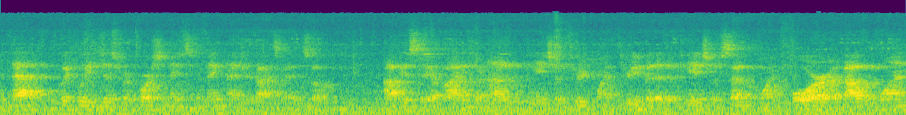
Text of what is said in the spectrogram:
and that quickly disproportionates to make nitric oxide. So obviously our bodies are not at a pH of 3.3, but at a pH of 7.4, about one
